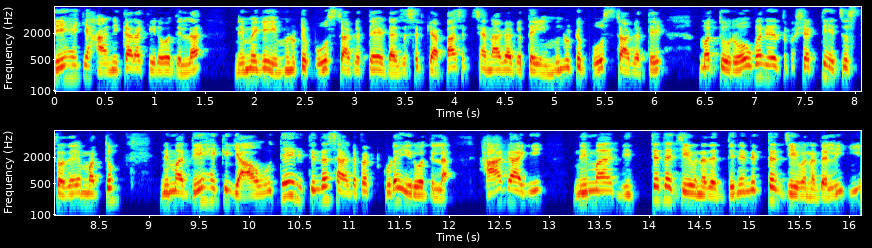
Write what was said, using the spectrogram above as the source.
ದೇಹಕ್ಕೆ ಹಾನಿಕಾರಕ ಇರೋದಿಲ್ಲ. ನಿಮಗೆ ಇಮ್ಯುನಿಟಿ ಬೂಸ್ಟ್ ಆಗುತ್ತೆ ಡೈಜೆಸ್ಟಿವ್ ಕೆಪಾಸಿಟಿ ಚೆನ್ನಾಗಾಗುತ್ತೆ ಇಮ್ಯುನಿಟಿ ಬೂಸ್ಟ್ ಆಗುತ್ತೆ, ಮತ್ತು ರೋಗ ನಿರೋಧಕ ಶಕ್ತಿ ಹೆಚ್ಚಿಸ್ತದೆ, ಮತ್ತು ನಿಮ್ಮ ದೇಹಕ್ಕೆ ಯಾವುದೇ ರೀತಿಯಿಂದ ಸೈಡ್ ಎಫೆಕ್ಟ್ ಕೂಡ ಇರೋದಿಲ್ಲ ಹಾಗಾಗಿ ನಿಮ್ಮ ನಿತ್ಯದ ಜೀವನದ, ದಿನನಿತ್ಯ ಜೀವನದಲ್ಲಿ ಈ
